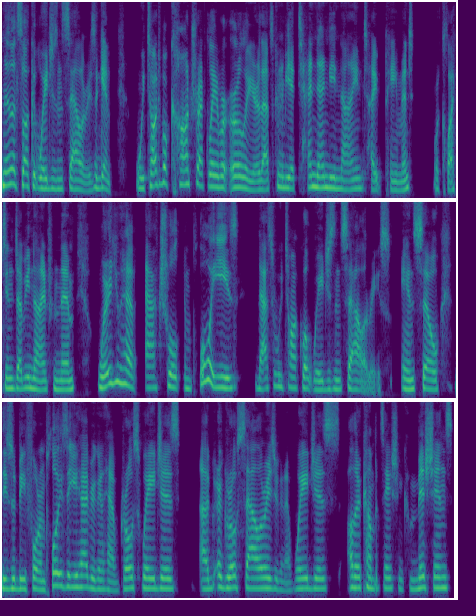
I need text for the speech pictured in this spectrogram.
Then let's look at wages and salaries. Again, we talked about contract labor earlier. That's going to be a 1099 type payment. We're collecting W 9 from them. Where you have actual employees, that's where we talk about wages and salaries. And so these would be for employees that you have. You're going to have gross wages, uh, gross salaries. You're going to have wages, other compensation, commissions.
